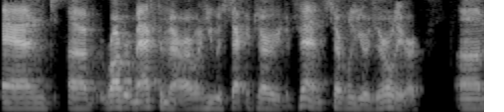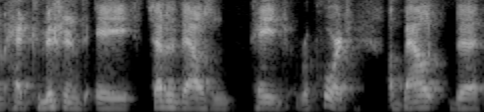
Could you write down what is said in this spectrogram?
And uh, Robert McNamara, when he was Secretary of Defense several years earlier, um, had commissioned a 7,000 page report about the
